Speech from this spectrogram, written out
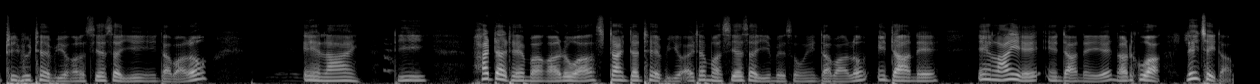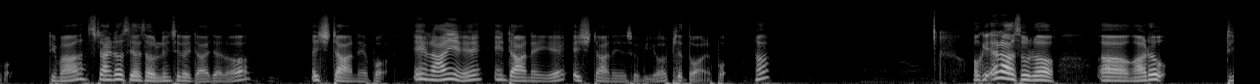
attribute ထည့်ပြီးတော့ငါတို့ CSS ရေးရင်ဒါပါတော့ inline ဒီ header ထဲမှာငါတို့က style တက်ထည့်ပြီးတော့အဲ့ထက်မှာ CSS ရေးမယ်ဆိုရင်ဒါပါလို့ internet inline ရဲ့ internet ရဲ့နောက်တစ်ခုက link ချိတ်တာပေါ့ဒီမှာ style.css ကို link ချိတ်လိုက်တာကြတော့ h-internet ပေါ့ inline ရဲ့ internet ရဲ့ h-internet ဆိုပြီးတော့ဖြစ်သွားတယ်ပေါ့နော် okay အဲ့ဒါဆိုတော့ အာငါတို့ဒီ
